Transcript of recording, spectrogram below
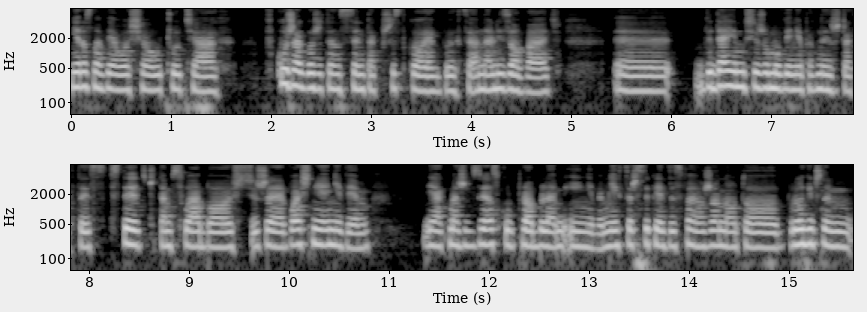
nie rozmawiało się o uczuciach, wkurza go, że ten syn tak wszystko jakby chce analizować. Yy, Wydaje mu się, że mówienie o pewnych rzeczach to jest wstyd, czy tam słabość, że właśnie, nie wiem, jak masz w związku problem i nie wiem, nie chcesz sypiać ze swoją żoną, to logicznym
